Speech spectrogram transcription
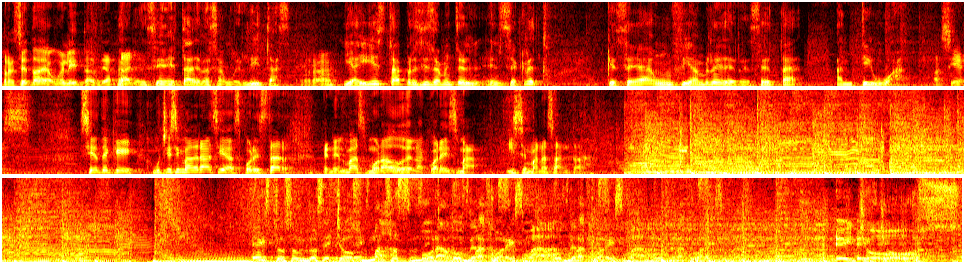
Receta de abuelitas, de La antaño. receta de las abuelitas. ¿Verdad? Y ahí está precisamente el, el secreto, que sea un fiambre de receta antigua. Así es. Siete que, muchísimas gracias por estar en el más morado de la cuaresma y Semana Santa. Estos son los hechos más morados de la cuaresma. De la cuaresma. Hechos.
